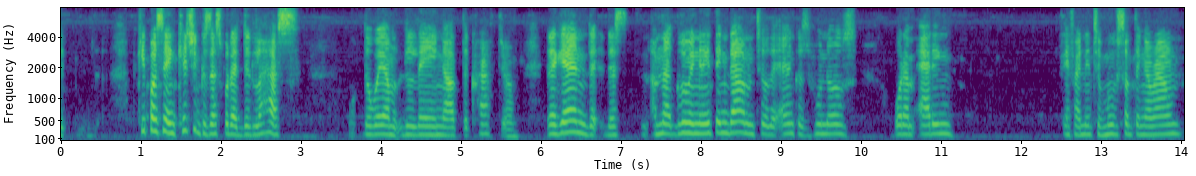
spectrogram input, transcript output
I keep on saying kitchen because that's what I did last the way I'm laying out the craft room. And again, this I'm not gluing anything down until the end because who knows what I'm adding if I need to move something around.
